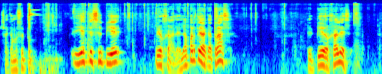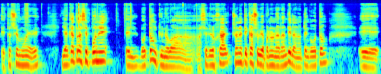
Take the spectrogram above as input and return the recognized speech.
Sacamos el... Y este es el pie de ojales. La parte de acá atrás del pie de ojales, esto se mueve. Y acá atrás se pone el botón que uno va a hacer el ojal. Yo en este caso voy a poner una arandela, no tengo botón. Eh,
